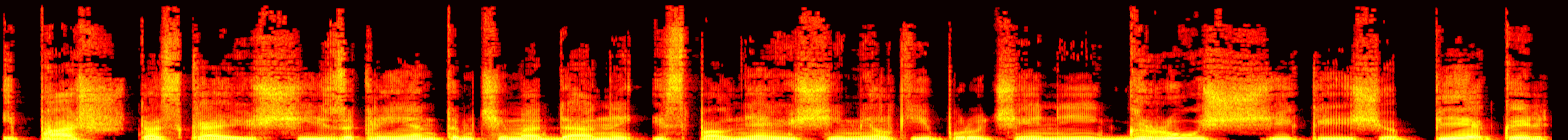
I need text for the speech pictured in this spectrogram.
и паш, таскающий за клиентом чемоданы, исполняющий мелкие поручения, и грузчик, и еще пекарь,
